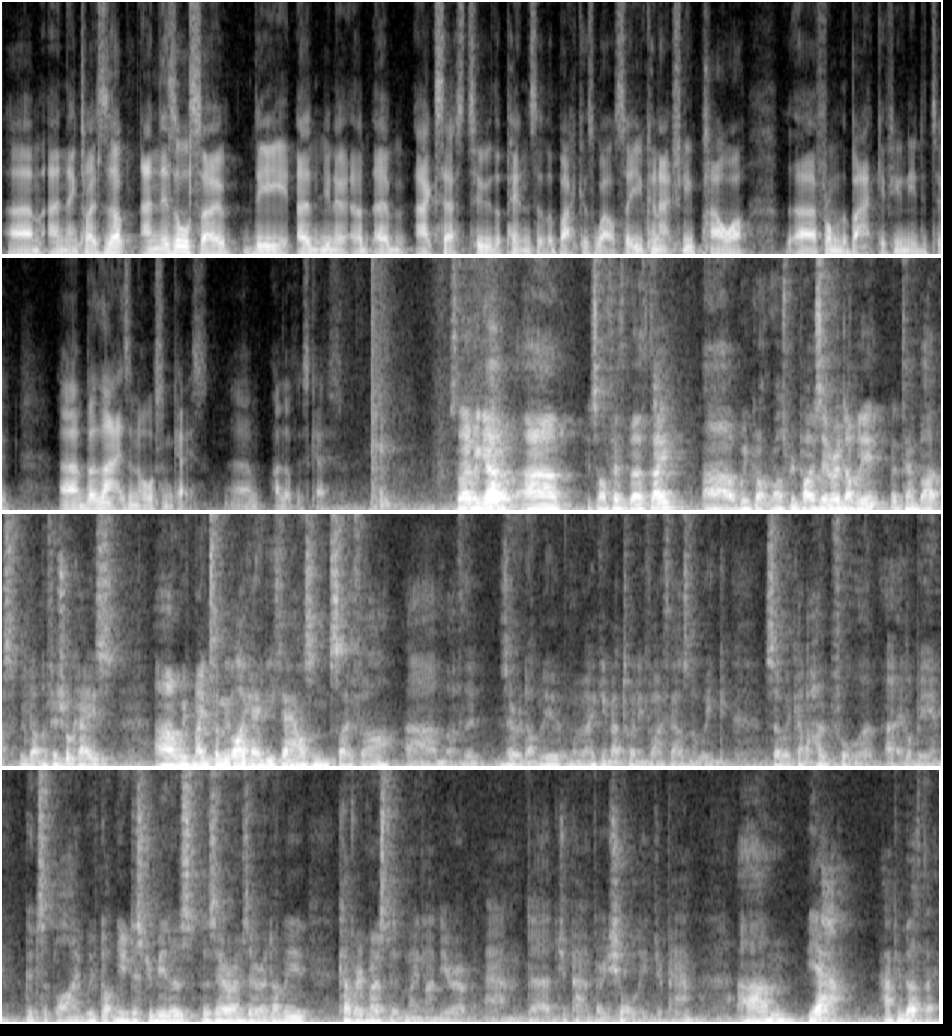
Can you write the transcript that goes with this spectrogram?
Um, and then closes up. And there's also the uh, you know uh, um, access to the pins at the back as well, so you can actually power uh, from the back if you needed to. Um, but that is an awesome case. Um, I love this case. So there we go. Uh, it's our fifth birthday. Uh, we've got Raspberry Pi Zero W at ten bucks. We've got an official case. Uh, we've made something like eighty thousand so far um, of the Zero W, and we're making about twenty-five thousand a week. So we're kind of hopeful that uh, it'll be in good supply. We've got new distributors for Zero and Zero W, covering most of mainland Europe and uh, Japan very shortly. Japan. Um, yeah. Happy birthday.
